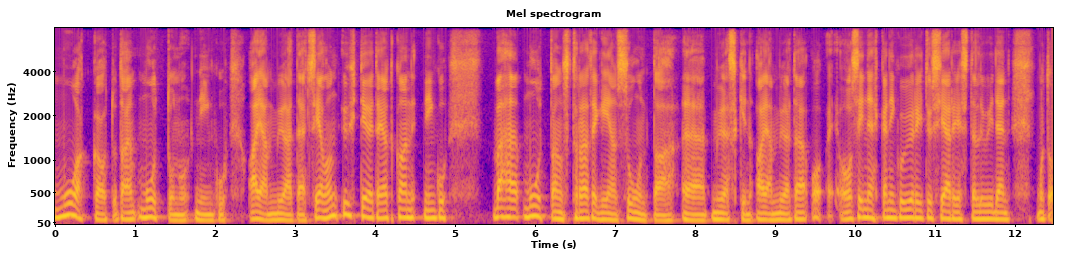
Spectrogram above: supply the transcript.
muokkauttu tai muuttunut niin kuin, ajan myötä. Et siellä on yhtiöitä, jotka on niin kuin, vähän muuttanut strategian suuntaa myöskin ajan myötä, osin ehkä niin kuin yritysjärjestelyiden, mutta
